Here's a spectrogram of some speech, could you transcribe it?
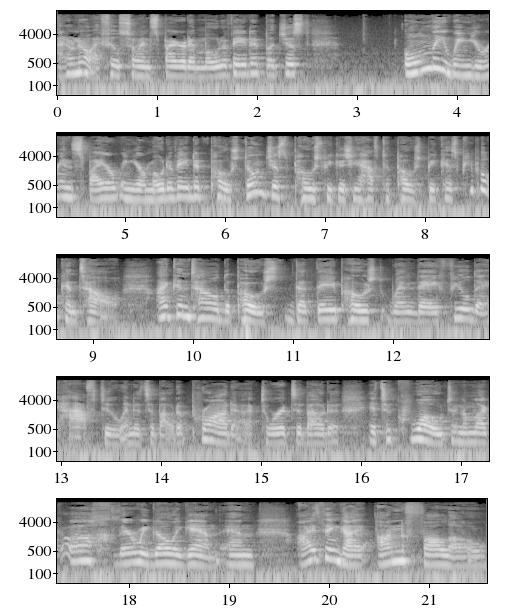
I don't know, I feel so inspired and motivated, but just only when you're inspired, when you're motivated, post. Don't just post because you have to post because people can tell. I can tell the post that they post when they feel they have to and it's about a product or it's about a it's a quote and I'm like, "Oh, there we go again." And I think I unfollow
